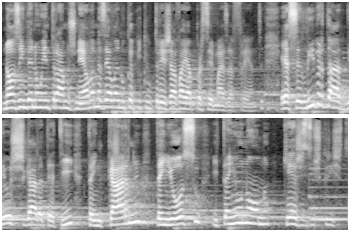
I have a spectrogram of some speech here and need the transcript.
nós ainda não entramos nela, mas ela no capítulo 3 já vai aparecer mais à frente. Essa liberdade de Deus chegar até ti tem carne, tem osso e tem um nome, que é Jesus Cristo.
